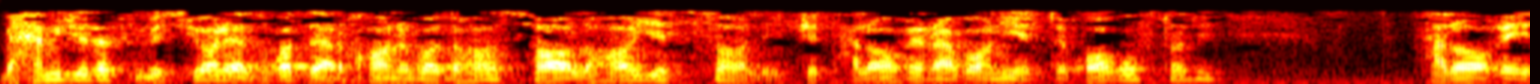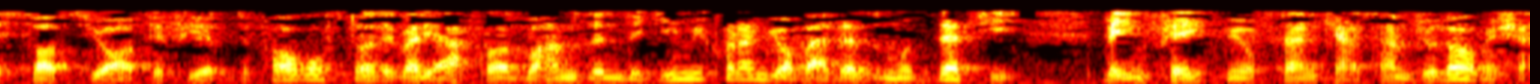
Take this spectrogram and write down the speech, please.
به همین جهت بسیار از اوقات در خانواده ها سالهای ساله که طلاق روانی اتفاق افتاده طلاق احساسی عاطفی اتفاق افتاده ولی افراد با هم زندگی می‌کنن یا بعد از مدتی به این فکر میفتن که از هم جدا بشن.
